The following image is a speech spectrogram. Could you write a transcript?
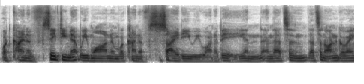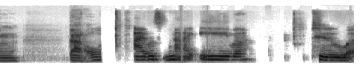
what kind of safety net we want and what kind of society we want to be, and and that's an that's an ongoing battle. I was naive to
